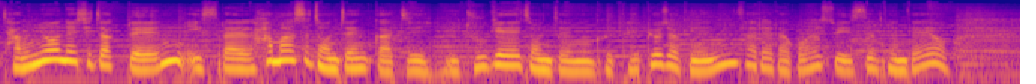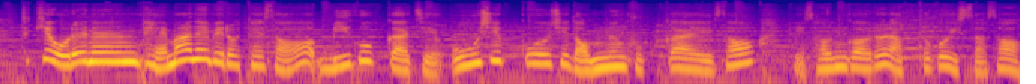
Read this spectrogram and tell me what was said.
작년에 시작된 이스라엘 하마스 전쟁까지 이 두 개의 전쟁은 그 대표적인 사례라고 할 수 있을 텐데요. 특히 올해는 대만을 비롯해서 미국까지 50곳이 넘는 국가에서 선거를 앞두고 있어서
